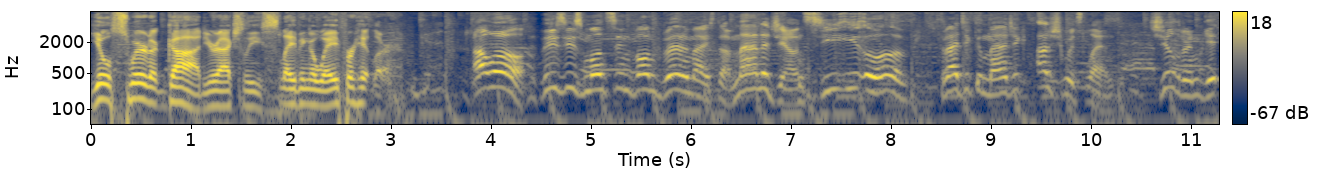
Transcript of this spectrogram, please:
You'll swear to God you're actually slaving away for Hitler. Hello, this is Monson von Burmeister, manager and CEO of Tragic to Magic Auschwitzland. Children get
